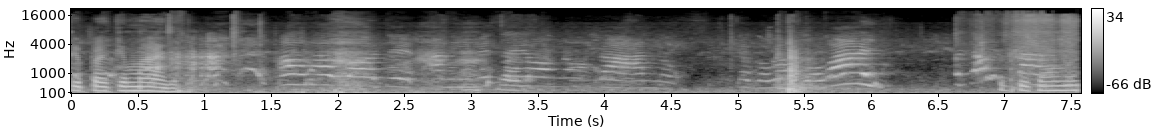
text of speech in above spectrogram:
เก็บไปเก็บมาอยู่เก็บไปตรงนี้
